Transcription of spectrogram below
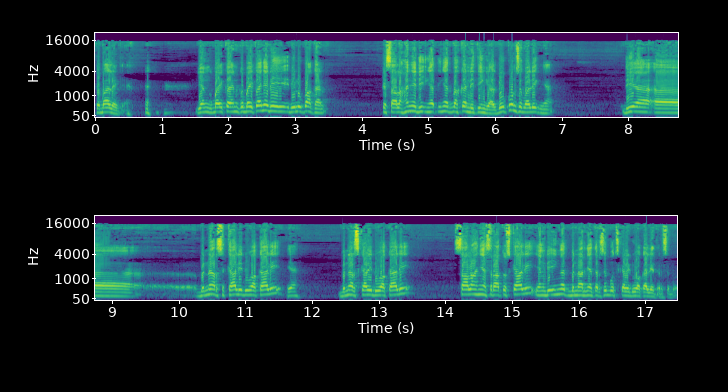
Kebalik. Yang kebaikan-kebaikannya dilupakan kesalahannya diingat-ingat bahkan ditinggal. Dukun sebaliknya. Dia uh, benar sekali dua kali ya. Benar sekali dua kali, salahnya seratus kali, yang diingat benarnya tersebut sekali dua kali tersebut.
